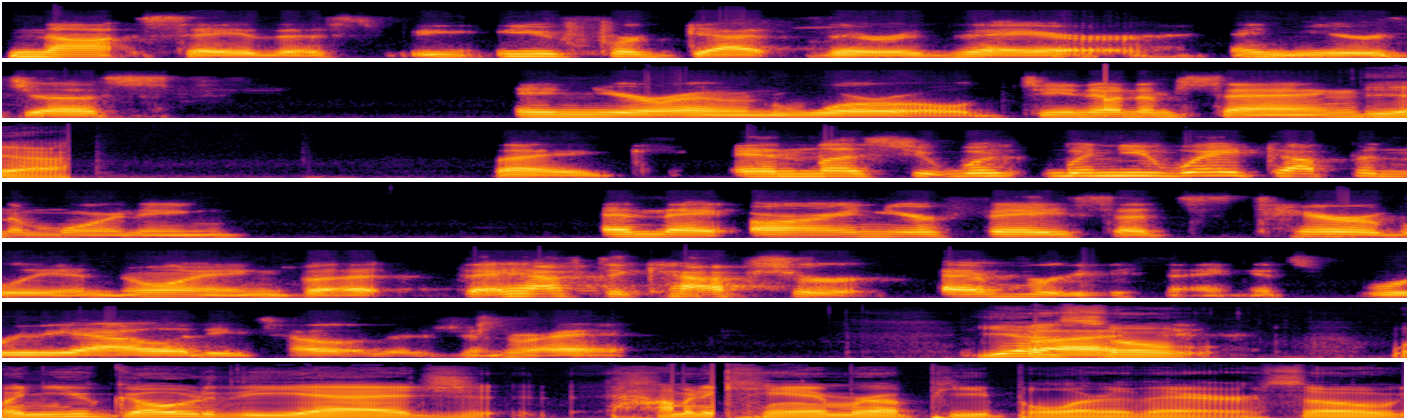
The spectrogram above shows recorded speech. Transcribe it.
not say this. You forget they're there and you're just in your own world. Do you know what I'm saying? Yeah. Like, unless you, when you wake up in the morning and they are in your face, that's terribly annoying, but they have to capture everything. It's reality television, right? Yeah. But, so when you go to the edge, how many camera people are there? So,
